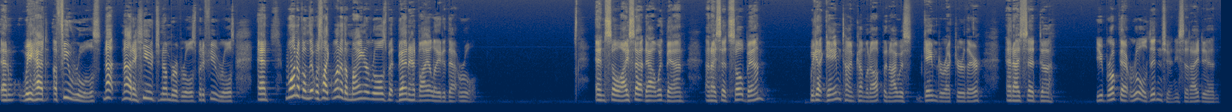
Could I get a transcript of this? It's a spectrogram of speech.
and we had a few rules, not not a huge number of rules, but a few rules, and one of them that was like one of the minor rules, but Ben had violated that rule. And so I sat down with Ben, and I said, "So Ben, we got game time coming up, and I was game director there, and I said." Uh, you broke that rule, didn't you? And he said, I did.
